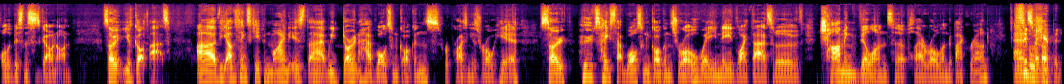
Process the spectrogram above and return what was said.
all the business is going on. So you've got that. Uh, the other thing to keep in mind is that we don't have Walton Goggins reprising his role here. So who takes that Walton Goggins role where you need like that sort of charming villain to play a role in the background? Sybil the- Shepherd.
